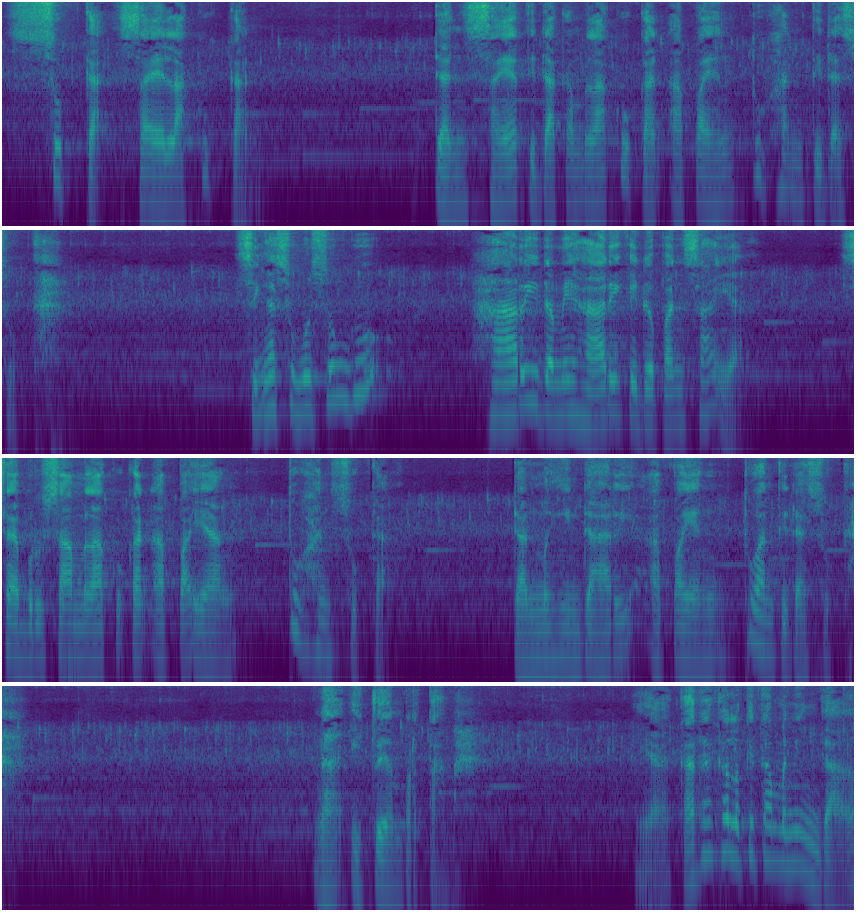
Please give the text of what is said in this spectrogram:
suka saya lakukan dan saya tidak akan melakukan apa yang Tuhan tidak suka. Sehingga sungguh-sungguh hari demi hari kehidupan saya, saya berusaha melakukan apa yang Tuhan suka. dan menghindari apa yang Tuhan tidak suka. Nah, itu yang pertama. Ya, karena kalau kita meninggal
